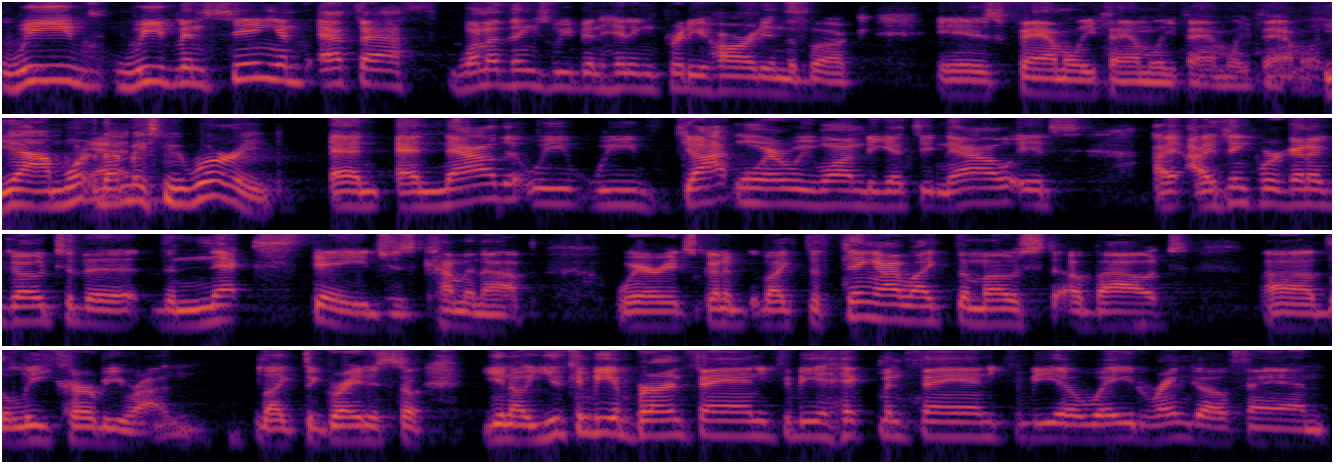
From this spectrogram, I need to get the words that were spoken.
we've we've been seeing in FF one of the things we've been hitting pretty hard in the book is family, family, family, family. Yeah, I'm wor- Yes. that makes me worried. And and now that we we've gotten where we wanted to get to now it's i, I think we're going to go to the the next stage is coming up where it's going to be like the thing i like the most about uh the lee kirby run like the greatest so you know you can be a Byrne fan you can be a hickman fan you can be a Waid Wieringo fan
